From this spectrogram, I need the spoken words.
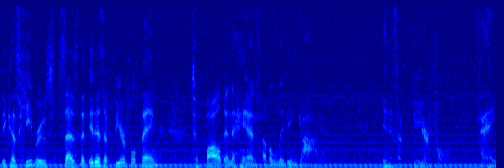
Because Hebrews says that it is a fearful thing to fall in the hands of a living God. It is a fearful thing.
